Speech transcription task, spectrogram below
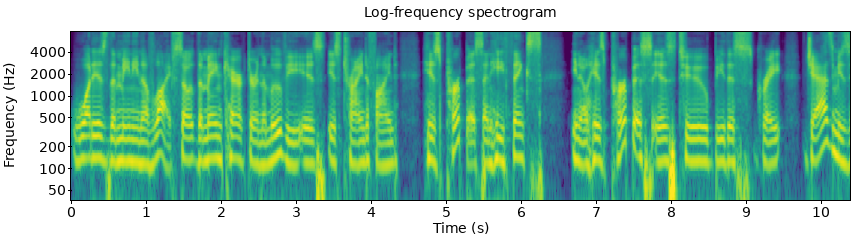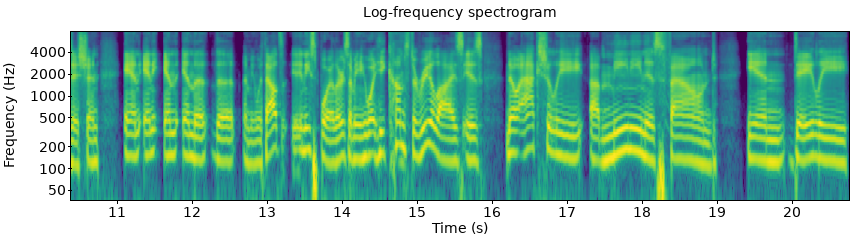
what is the meaning of life. So the main character in the movie is is trying to find his purpose, and he thinks you know his purpose is to be this great jazz musician. And and and and the the I mean without any spoilers I mean what he comes to realize is no actually uh, meaning is found in daily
